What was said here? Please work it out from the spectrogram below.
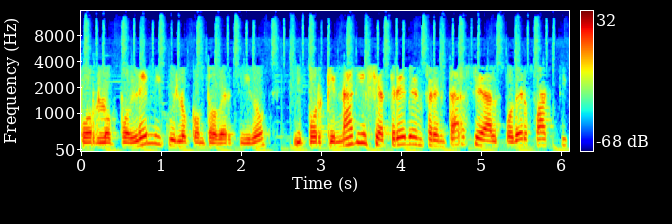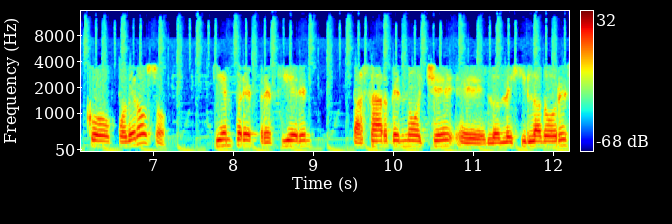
por lo polémico y lo controvertido y porque nadie se atreve a enfrentarse al poder fáctico poderoso. Siempre prefieren pasar de noche eh, los legisladores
